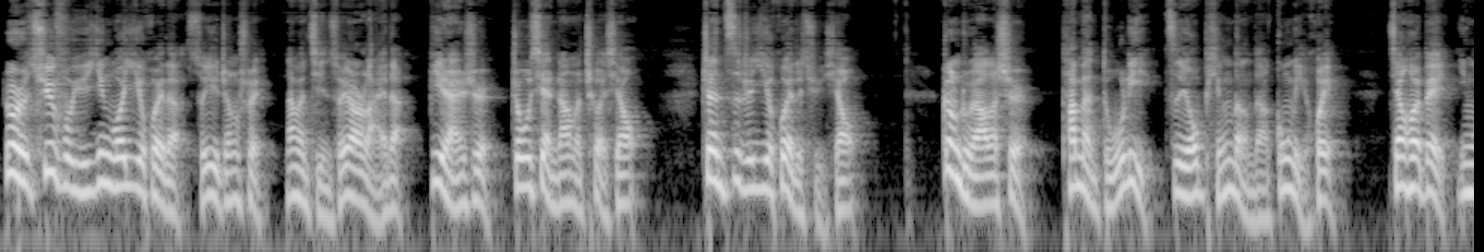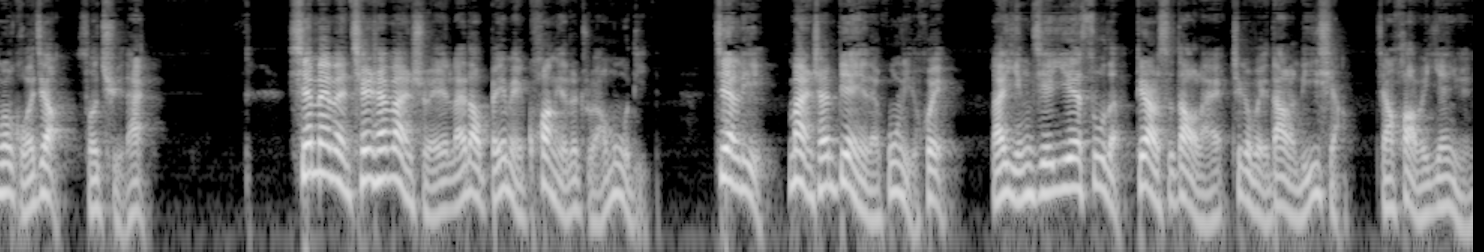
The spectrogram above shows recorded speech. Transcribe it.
若是屈服于英国议会的随意征税，那么紧随而来的必然是州宪章的撤销、镇自治议会的取消。更主要的是。他们独立、自由、平等的公理会将会被英国国教所取代。先辈们千山万水来到北美旷野的主要目的，建立漫山遍野的公理会来迎接耶稣的第二次到来，这个伟大的理想将化为烟云。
